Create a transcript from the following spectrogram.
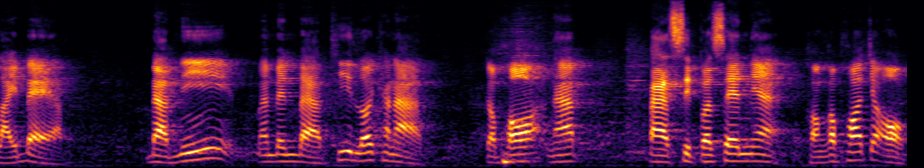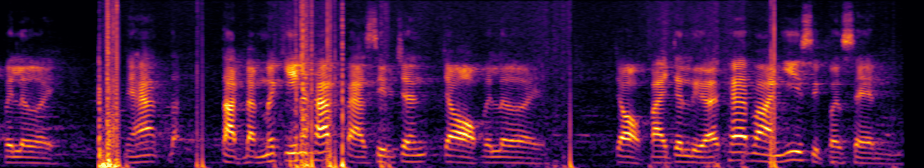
หลายแบบ แบบนี้มันเป็นแบบที่ลดขนาดกระเพาะนะครับ 80%เนี่ยของกระเพาะจะออกไปเลยนะฮะตตัดแบบเมื่อกี้นะครับ 80%จะออกไปเลย จะออกไปจะเหลือแค่ประมาณ 20%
